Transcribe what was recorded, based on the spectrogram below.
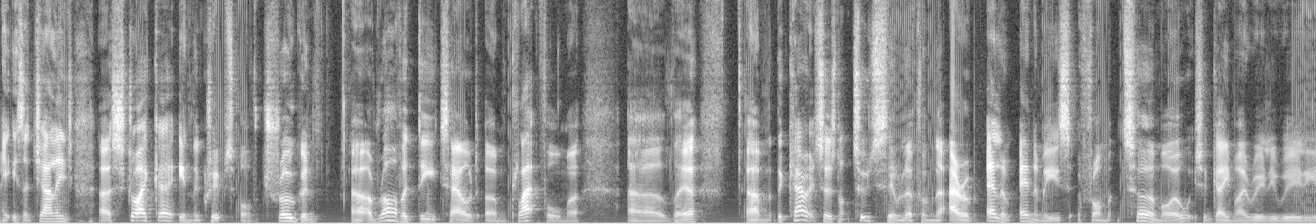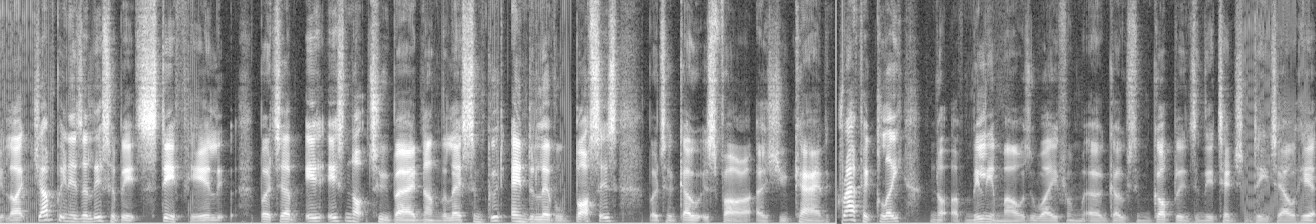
It is a challenge. Uh, Striker in the crypts of Trogan, uh, a rather detailed um, platformer uh, there. Um, the character is not too similar from the Arab enemies from Turmoil, which a game I really, really like. Jumping is a little bit stiff here, but um, it, it's not too bad nonetheless. Some good end level bosses, but to go as far as you can. Graphically, not a million miles away from uh, Ghosts and Goblins in the attention detail here,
